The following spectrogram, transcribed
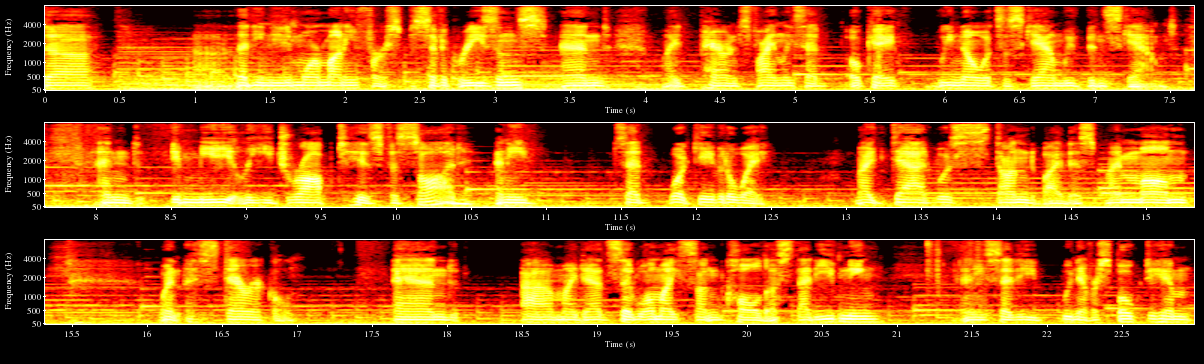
uh, uh, that he needed more money for specific reasons, and my parents finally said, "Okay, we know it's a scam. We've been scammed." And immediately he dropped his facade and he said, "What gave it away?" My dad was stunned by this. My mom went hysterical, and uh, my dad said, "Well, my son called us that evening, and he said he we never spoke to him,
